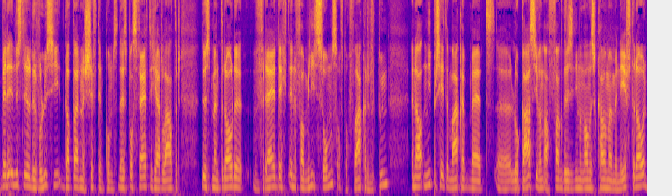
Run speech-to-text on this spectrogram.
bij de industriële revolutie dat daar een shift in komt. Dat is pas 50 jaar later. Dus men trouwde vrij dicht in de familie soms, of toch vaker toen. En dat had niet per se te maken met eh, locatie, van ah fuck, er is niemand anders, ik ga met mijn neef trouwen.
